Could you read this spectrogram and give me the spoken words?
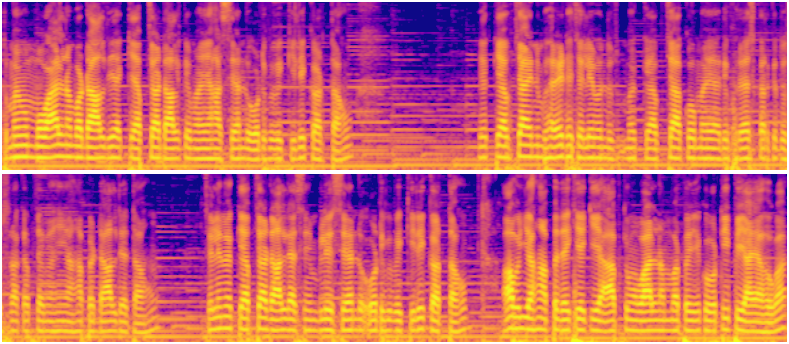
तो मैं मोबाइल नंबर डाल दिया कैप्चा डाल के मैं यहाँ सेंड ओटीपी पे क्लिक करता हूँ। ये कैप्चा इनवैलिड है। चलिए मैं कैप्चा को मैं रिफ्रेश करके दूसरा कैप्चा मैं यहाँ पर डाल देता हूँ। चलिए मैं कैप्चा डाल दिया सिंपली सेंड ओ पे क्लिक करता हूँ। अब यहाँ पे देखिए कि आपके मोबाइल नंबर पे एक ओटीपी आया होगा।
